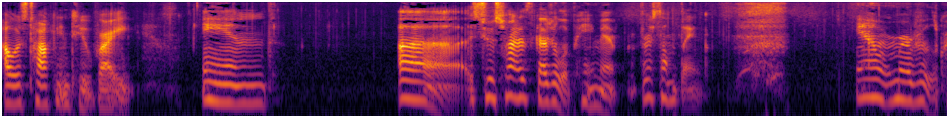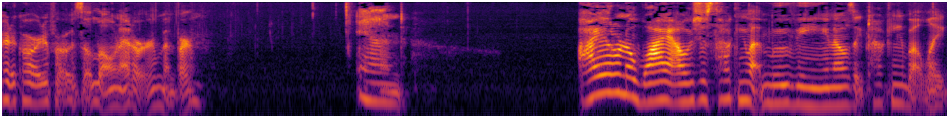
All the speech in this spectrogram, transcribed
I was talking to, right? And uh she was trying to schedule a payment for something. And I don't remember if it was a credit card, if it was a loan, I don't remember. And I don't know why I was just talking about moving and I was like talking about like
